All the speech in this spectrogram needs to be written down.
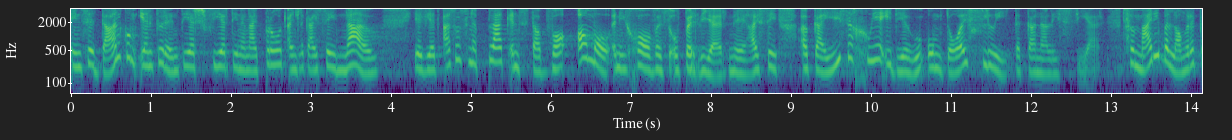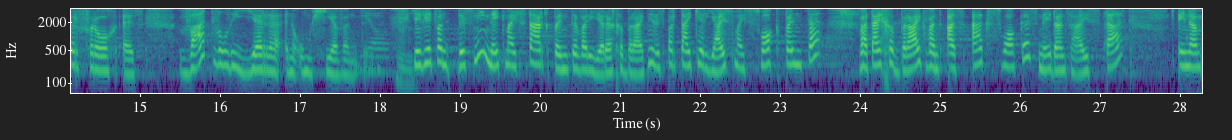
En so dan kom 1 Korintiërs 14 en hy praat eintlik hy sê nou, jy weet, as ons in 'n plek instap waar almal in die gawes opereer, nê. Nee, hy sê, "Oké, hier's 'n goeie idee hoe om daai vloei te kanaliseer." Vir my die belangriker vraag is, wat wil die Here in 'n omgewing doen? Ja. Jy weet want dis nie net my sterkpunte wat die Here gebruik nie, dis partykeer juis my swakpunte wat hy gebruik want as ek swak is, nê, nee, dan's hy sterk. En um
